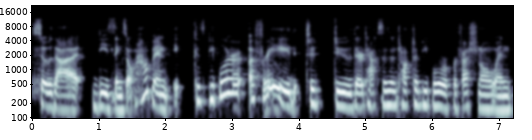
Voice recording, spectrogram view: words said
so that these things don't happen because people are afraid to do their taxes and talk to people who are professional when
